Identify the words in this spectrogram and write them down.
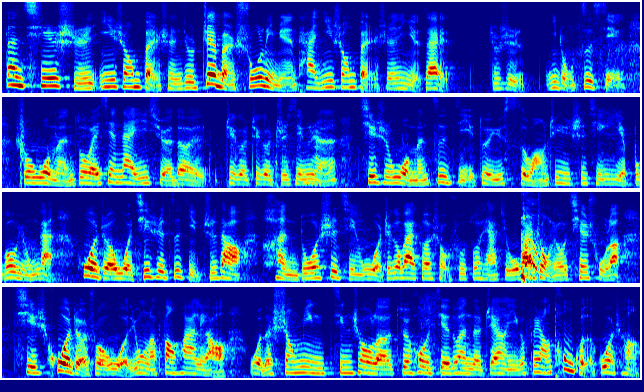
但其实医生本身就是这本书里面，他医生本身也在。就是一种自省，说我们作为现代医学的这个这个执行人，其实我们自己对于死亡这件事情也不够勇敢，或者我其实自己知道很多事情，我这个外科手术做下去，我把肿瘤切除了，其实或者说我用了放化疗，我的生命经受了最后阶段的这样一个非常痛苦的过程，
